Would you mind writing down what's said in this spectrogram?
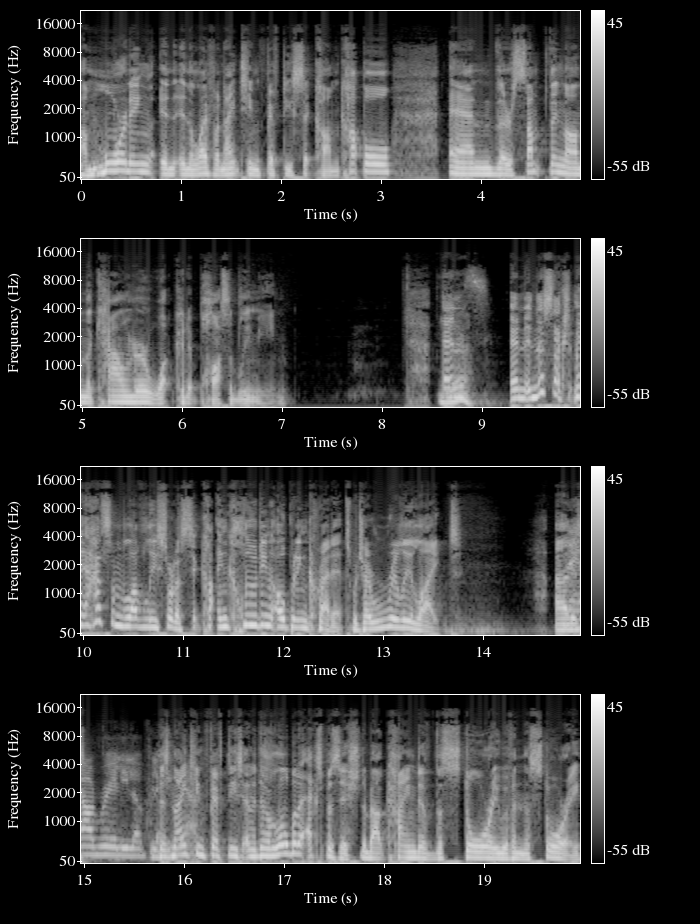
a morning in, in the life of a 1950 sitcom couple, and there's something on the calendar. What could it possibly mean? And, Yeah. and in this section, I mean, it has some lovely sort of sitcom, including opening credits, which I really liked. Uh, they are really lovely. there's yeah. 1950s, and it does a little bit of exposition about kind of the story within the story.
